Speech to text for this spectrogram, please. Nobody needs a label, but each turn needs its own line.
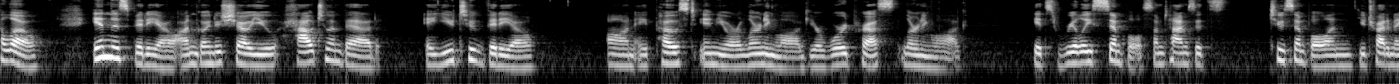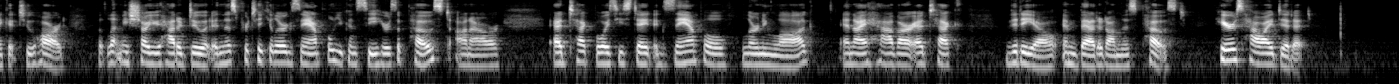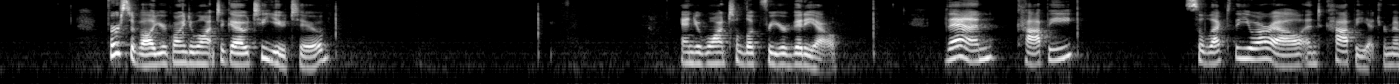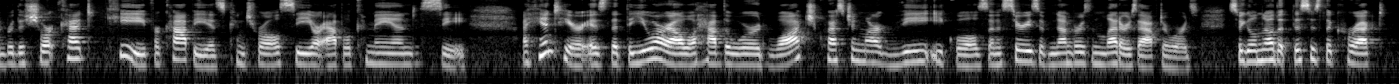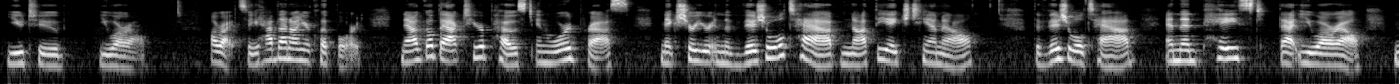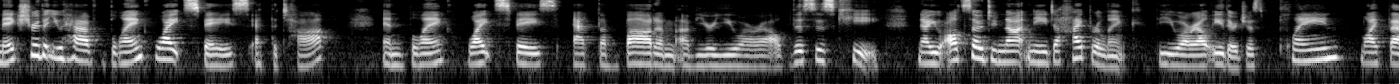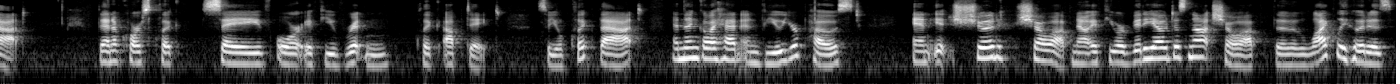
Hello. In this video I'm going to show you how to embed a YouTube video on a post in your learning log, your WordPress learning log. It's really simple. Sometimes it's too simple and you try to make it too hard. But let me show you how to do it. In this particular example you can see here's a post on our EdTech Boise State example learning log and I have our EdTech video embedded on this post. Here's how I did it. First of all, you're going to want to go to YouTube and you want to look for your video. Then copy, select the URL and copy it. Remember the shortcut key for copy is Control C or Apple Command C. A hint here is that the URL will have the word watch question mark V equals and a series of numbers and letters afterwards. So you'll know that this is the correct YouTube URL. Alright, so you have that on your clipboard. Now go back to your post in WordPress. Make sure you're in the Visual tab, not the HTML, the Visual tab, and then paste that URL. Make sure that you have blank white space at the top and blank white space at the bottom of your URL. This is key. Now you also do not need to hyperlink the URL either, just plain like that. Then of course click Save or if you've written click Update. So you'll click that and then go ahead and view your post and it should show up. Now if your video does not show up, the likelihood is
